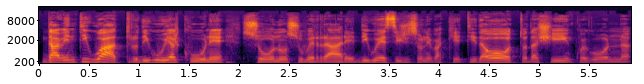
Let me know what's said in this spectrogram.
da 24 di cui alcune sono super rare. Di questi ci sono i pacchetti da 8 da 5 con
